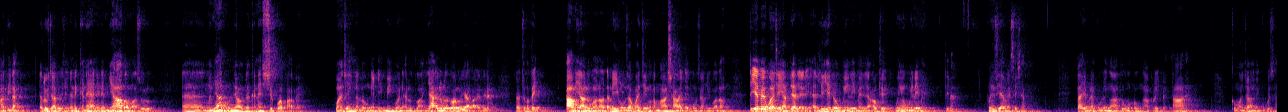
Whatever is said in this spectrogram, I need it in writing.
မှာသိလား အဲ့လိုကြလို့ရှိရင်လည်းခဏကနည်းနည်းများသွားမှာဆိုလို့အဲမများတော့မများဘူးဗျခဏရှစ်ကွက်ပါပဲဝမ်းချင်းနှလုံးနဲ့လေမိန်ကွက်နဲ့အဲ့လိုသွားရအဲ့လိုတော့သွားလို့ရပါတယ်သိလားအဲ့တော့ကျွန်တော်သိအားမရလို့ပေါ့နော်တဏီကုံစားဝမ်းချင်းကိုအမာရှာလိုက်တဲ့ပုံစံမျိုးပေါ့နော်တရက်ပဲဝမ်းချင်းကပြက်လေလေအဲလေးရက်တော့ဝင်လိမ့်မယ်ကြာအောက်ထစ်ဝင်ဝင်လိမ့်မယ်သိလားဝင်စီရမယ်စိတ်ချတိုက်ရမလားကူလည်းငါသုံးမဟုတ်ငါပြိတ်ပဲတားတယ်ကိုမကြောင့်လည်းကိုပစံ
